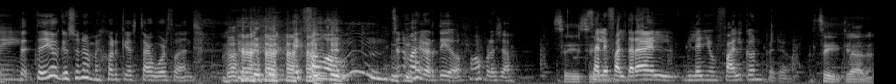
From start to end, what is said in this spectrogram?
Sí. Te, te digo que suena mejor que Star Wars Land. es como, mmm, suena más divertido. Vamos por allá. Sí, O sea, le faltará el Millennium Falcon, pero. Sí, claro.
